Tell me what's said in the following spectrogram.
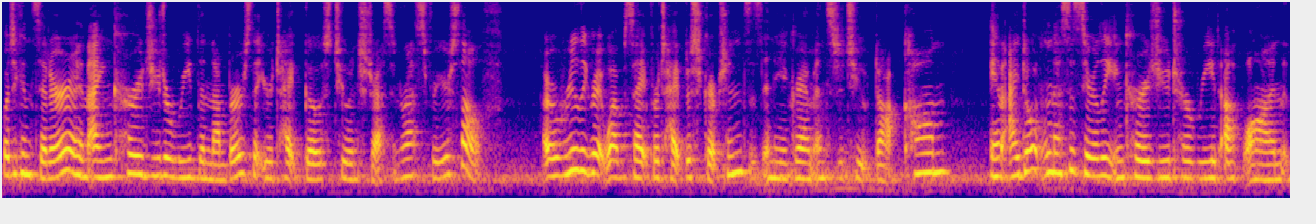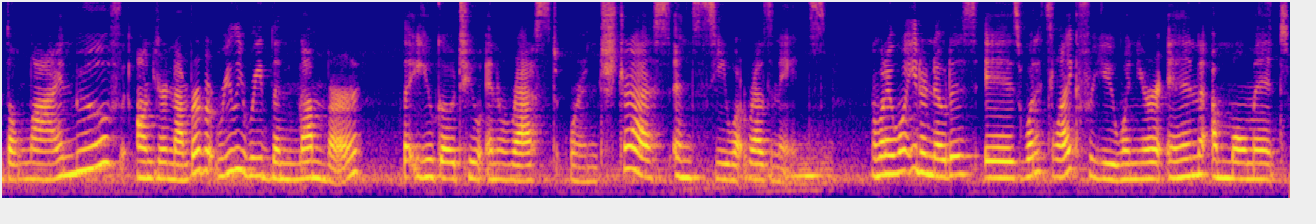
what to consider, and I encourage you to read the numbers that your type goes to in stress and rest for yourself. A really great website for type descriptions is EnneagramInstitute.com. And I don't necessarily encourage you to read up on the line move on your number, but really read the number that you go to in rest or in stress and see what resonates. And what I want you to notice is what it's like for you when you're in a moment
